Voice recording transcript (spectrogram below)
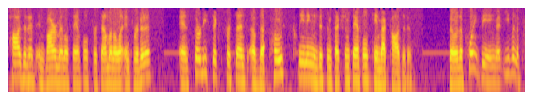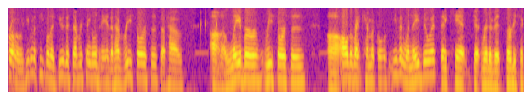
positive environmental samples for Salmonella enteritidis, and 36% of the post-cleaning and disinfection samples came back positive. So the point being that even the pros, even the people that do this every single day, that have resources, that have uh, labor resources, uh, all the right chemicals, even when they do it, they can't get rid of it 36%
